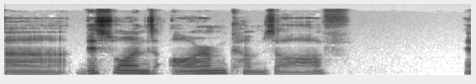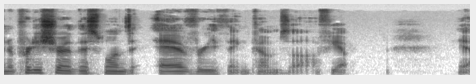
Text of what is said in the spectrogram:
Uh, this one's arm comes off, and I'm pretty sure this one's everything comes off. Yep, yeah.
